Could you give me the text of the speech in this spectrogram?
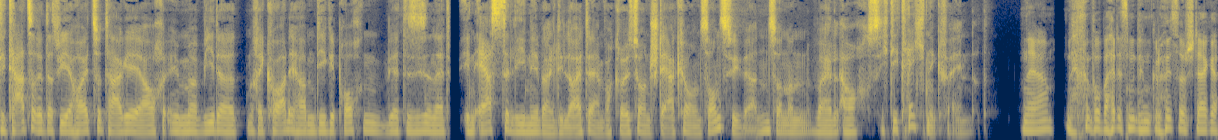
die Tatsache, dass wir heutzutage ja auch immer wieder Rekorde haben, die gebrochen wird, das ist ja nicht in erster Linie, weil die Leute einfach größer und stärker und sonst wie werden, sondern weil auch sich die Technik verändert. Naja, wobei das mit dem größer stärker,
